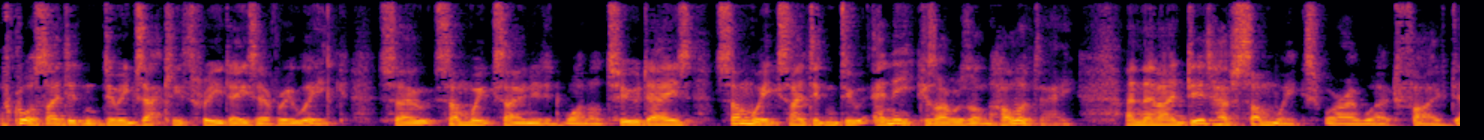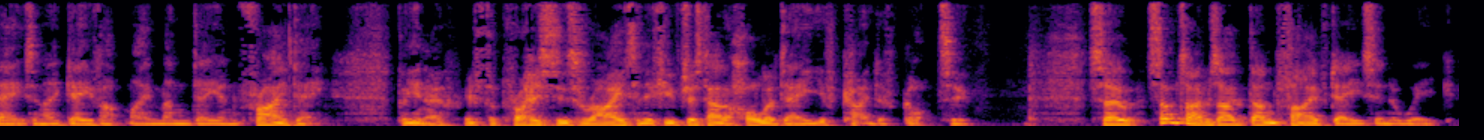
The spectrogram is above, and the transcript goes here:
of course, I didn't do exactly three days every week. So some weeks I only did one or two days. Some weeks I didn't do any because I was on holiday. And then I did have some weeks where I worked five days and I gave up my Monday and Friday. But you know, if the price is right and if you've just had a holiday, you've kind of got to. So sometimes I've done five days in a week,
